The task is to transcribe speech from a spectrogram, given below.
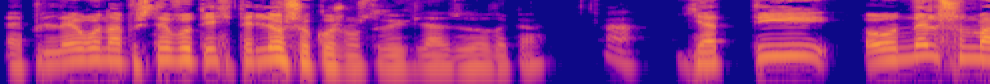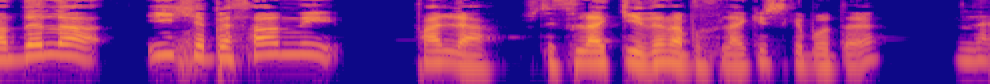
επιλέγω να πιστεύω ότι έχει τελειώσει ο κόσμος το 2012. Α. Γιατί ο Νέλσον Μαντέλα είχε πεθάνει παλιά, στη φυλακή, δεν αποφυλακίστηκε ποτέ. Ναι,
